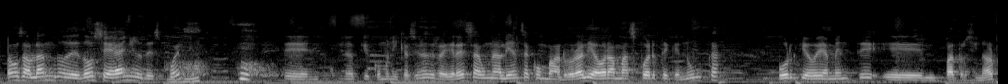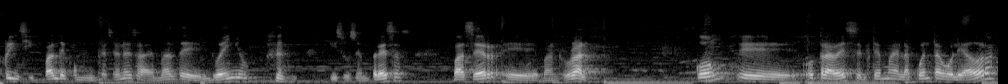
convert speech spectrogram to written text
Estamos hablando de 12 años después, eh, en lo que Comunicaciones regresa a una alianza con Ban Rural y ahora más fuerte que nunca, porque obviamente el patrocinador principal de Comunicaciones, además del dueño y sus empresas, va a ser eh, Ban Rural. Con eh, otra vez el tema de la cuenta goleadora.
